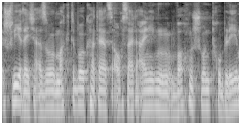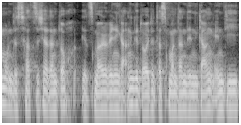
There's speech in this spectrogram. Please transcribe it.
schwierig. Also Magdeburg hat ja jetzt auch seit einigen Wochen schon Probleme und es hat sich ja dann doch jetzt mehr oder weniger angedeutet, dass man dann den Gang in die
